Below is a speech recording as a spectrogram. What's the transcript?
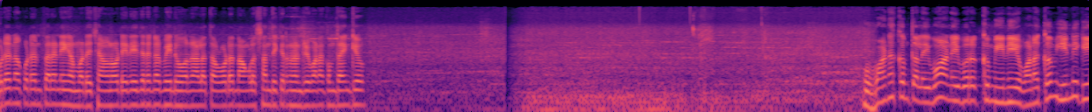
உடனுக்குடன் பெற நீங்கள் நம்முடைய சேனலோட இணைந்திருங்கள். மீண்டும் ஒரு நல்ல தகவலுடன் நான் உங்களை சந்திக்கிறேன். நன்றி வணக்கம். தேங்க்யூ வணக்கம் தலைவா அனைவருக்கும் இனிய வணக்கம். இன்றைக்கி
